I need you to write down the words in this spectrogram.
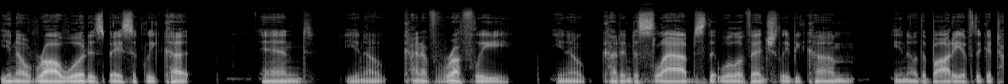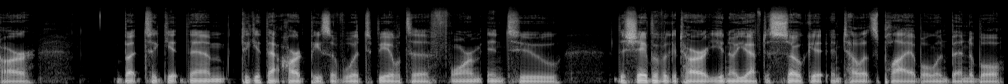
you know, raw wood is basically cut and, you know, kind of roughly, you know, cut into slabs that will eventually become, you know, the body of the guitar. But to get them, to get that hard piece of wood to be able to form into the shape of a guitar, you know, you have to soak it until it's pliable and bendable.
